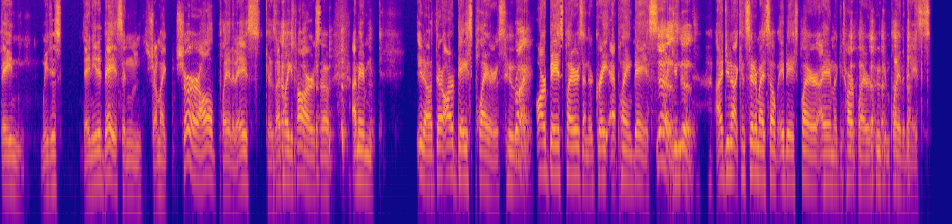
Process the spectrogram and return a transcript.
they we just they needed bass, and so I'm like, sure, I'll play the bass because I play guitar. So, I mean, you know, there are bass players who Right. are bass players, and they're great at playing bass. I yes, do, yes. I do not consider myself a bass player. I am a guitar player who can play the bass.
